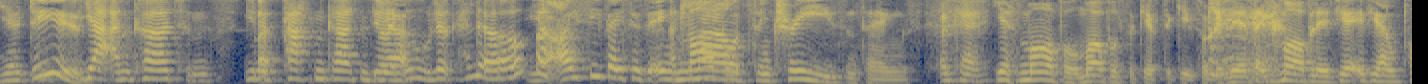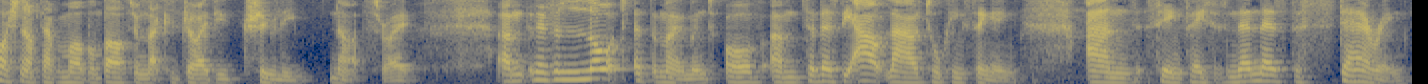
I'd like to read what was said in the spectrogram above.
Yeah, do you? Yeah, and curtains. You know, pattern curtains. You're yeah. like, oh, look, hello. Yeah, I see faces in And marble. clouds and trees and things. Okay. Yes, marble. Marble's the gift that keeps on giving. They- marble, if you if you have posh enough to have a marble bathroom, that could drive you truly nuts, right? Um, there's a lot at the moment of um, so there's the out loud talking, singing, and seeing faces, and then there's the staring.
